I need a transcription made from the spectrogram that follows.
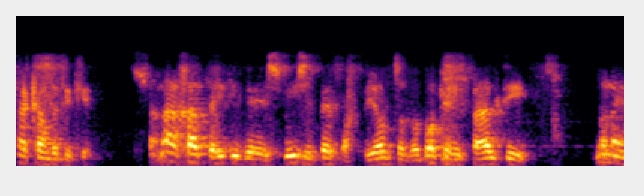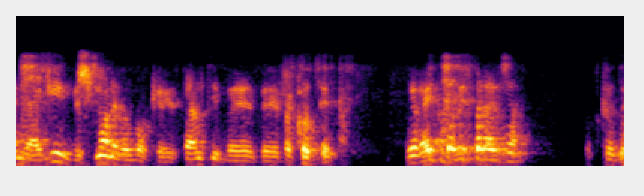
היה כמה ותיקים. שנה אחת הייתי בשביעי של פסח, ביום טוב בבוקר התפעלתי, לא נעים להגיד, בשמונה בבוקר התפעלתי בכותל, וראיתי אותו מתפלל שם. אז כזה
